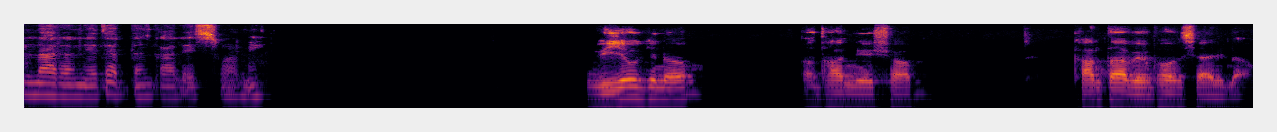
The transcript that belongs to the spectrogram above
అన్నారనేది అర్థం కాలేదు స్వామి. వియోగినాం అధాన్యేషాం కాంతా వైభవశాలినాం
